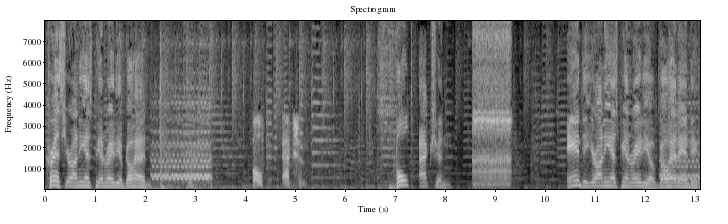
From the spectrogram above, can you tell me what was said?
Chris, you're on ESPN Radio. Go ahead. Bolt action. Bolt action. Andy, you're on ESPN Radio. Go ahead, Andy.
